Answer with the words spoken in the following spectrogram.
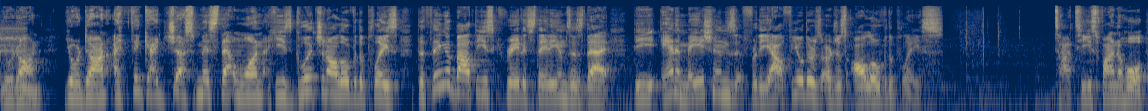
Yordan, Yordan, I think I just missed that one. He's glitching all over the place. The thing about these created stadiums is that the animations for the outfielders are just all over the place. Tatis, find a hole.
